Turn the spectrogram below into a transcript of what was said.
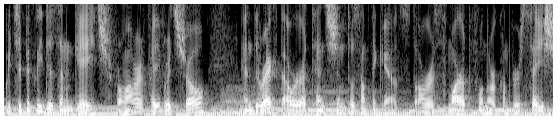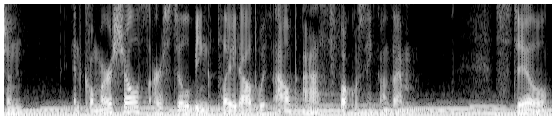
we typically disengage from our favorite show and direct our attention to something else, to our smartphone or conversation, and commercials are still being played out without us focusing on them. Still,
